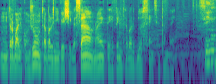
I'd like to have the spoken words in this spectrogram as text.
um trabalho conjunto, um trabalho de investigação, não é? de repente um trabalho de docência também. Sim,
